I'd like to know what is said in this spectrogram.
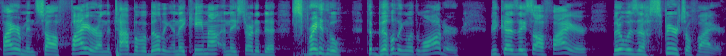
fireman saw a fire on the top of a building, and they came out and they started to spray the, the building with water because they saw fire, but it was a spiritual fire.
